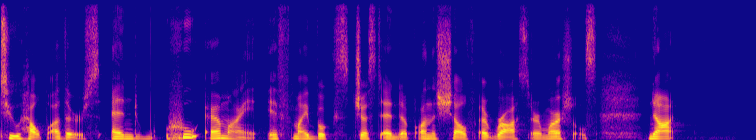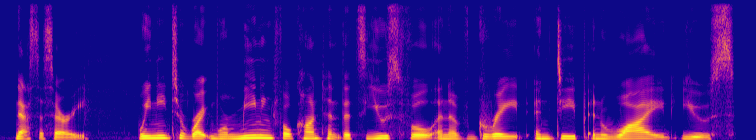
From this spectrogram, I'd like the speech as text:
to help others. And who am I if my books just end up on the shelf at Ross or Marshall's? Not necessary. We need to write more meaningful content that's useful and of great and deep and wide use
